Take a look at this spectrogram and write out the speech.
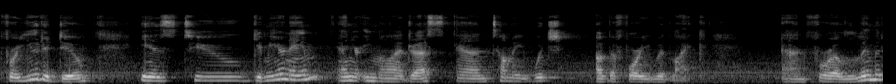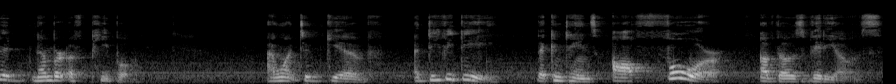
for you to do is to give me your name and your email address and tell me which of the four you would like. And for a limited number of people, I want to give a DVD that contains all four of those videos.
